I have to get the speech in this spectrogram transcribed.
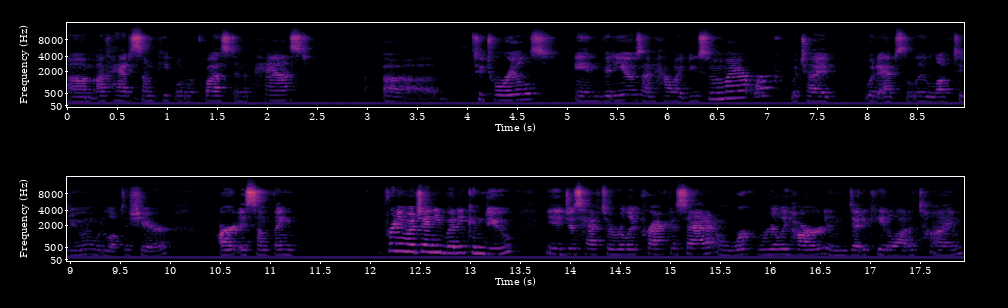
Um, I've had some people request in the past uh, tutorials and videos on how I do some of my artwork, which I would absolutely love to do and would love to share. Art is something pretty much anybody can do. You just have to really practice at it and work really hard and dedicate a lot of time.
